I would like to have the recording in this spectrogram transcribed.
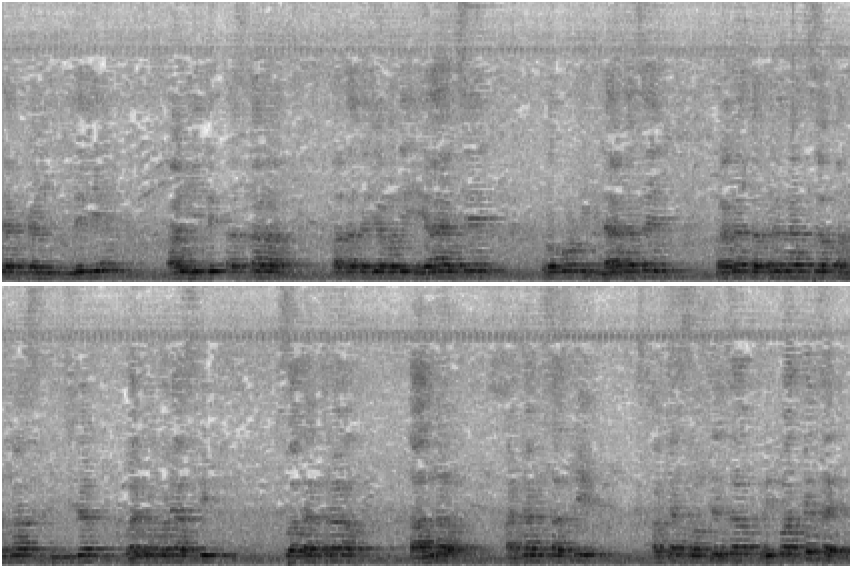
त्या ठिकाणी दिलेली आहे. आणि ही देत असताना आता त्याच्यामध्ये ए आय असेल रोबोटिक लॅब असेल प्रगत तंत्रज्ञानसह पन्नास डिजिटल वर्गखोल्या असतील स्वतंत्र दालनं अठ्ठावीस असतील आमच्या संस्थेचं ब्रीदवाक्यच आहे.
